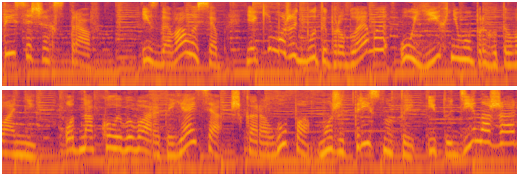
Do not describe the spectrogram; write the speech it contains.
тисячах страв. І здавалося б, які можуть бути проблеми у їхньому приготуванні. Однак, коли ви варите яйця, шкаралупа може тріснути, і тоді, на жаль,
